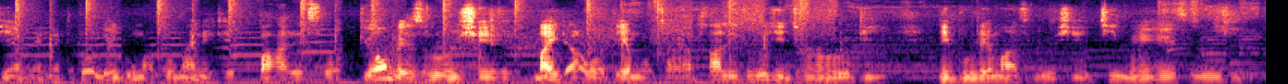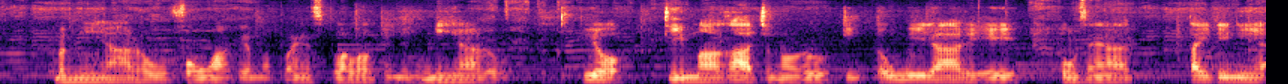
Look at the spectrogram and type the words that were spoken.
ပြန်မဲနဲ့တော်တော်လေးကိုမှသုံးနိုင်နေတယ်ပါတယ်ဆိုတော့ပြောမယ်ဆိုလို့ရှိရင်မိုက်တာပေါ့တည့်ရမလားခါလီဆိုလို့ရှိရင်ကျွန်တော်တို့ဒီနေပူထဲမှာဆိုလို့ရှိရင်ကြည့်မယ်ဆိုလို့ရှိရင် မမြင်ရတော့ဘူးဖုန်းကတည့်ရမလား brightness ဘလောက်လောက်တင်နေမမြင်ရတော့ဘူးပြီးတော့ဒီမှာကကျွန်တော်တို့ဒီ3မီတာတွေပုံစံက titanium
